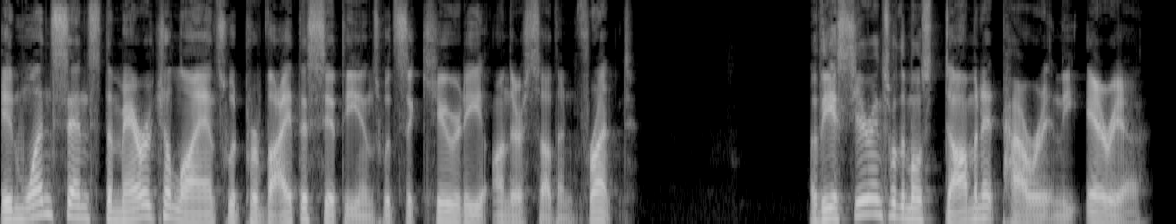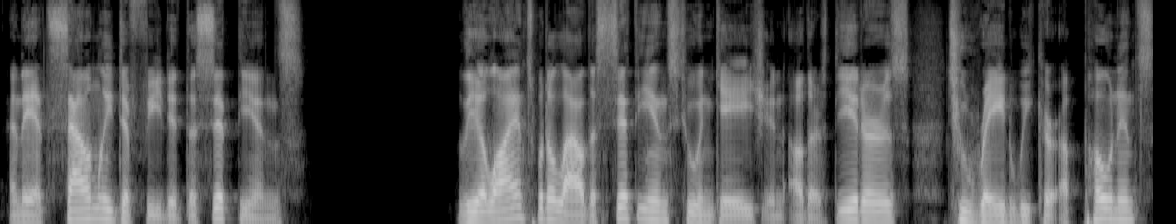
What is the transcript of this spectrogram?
In one sense, the marriage alliance would provide the Scythians with security on their southern front. The Assyrians were the most dominant power in the area, and they had soundly defeated the Scythians. The alliance would allow the Scythians to engage in other theaters, to raid weaker opponents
